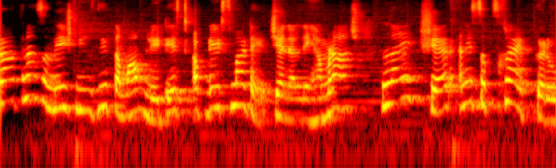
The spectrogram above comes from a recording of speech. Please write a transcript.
પ્રાર્થના સંદેશ ન્યૂઝની તમામ લેટેસ્ટ અપડેટ્સ માટે ચેનલને હમણાં જ લાઈક, શેર અને સબસ્ક્રાઇબ કરો.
